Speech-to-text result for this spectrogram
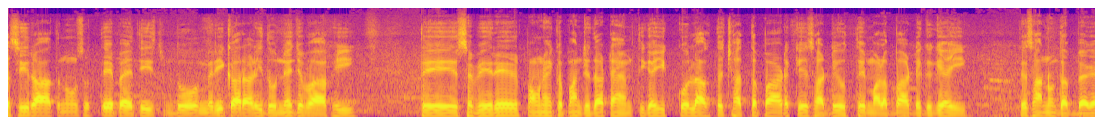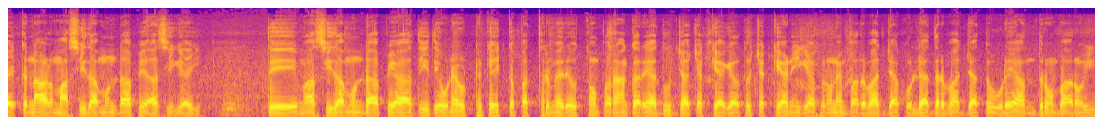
ਅਸੀਂ ਰਾਤ ਨੂੰ ਸੁੱਤੇ ਪਏ ਤੀ ਦੋ ਮੇਰੀ ਘਰ ਵਾਲੀ ਦੋਨੇ ਜਵਾਕ ਹੀ ਤੇ ਸਵੇਰੇ ਪੌਣੇ ਕੁ ਪੰਜ ਦਾ ਟਾਈਮ ਸੀਗਾ ਜੀ, ਇੱਕੋ ਲਖਤ ਛੱਤ ਪਾੜ ਕੇ ਸਾਡੇ ਉੱਤੇ ਮਲਬਾ ਡਿੱਗ ਗਿਆ ਜੀ। ਤੇ ਸਾਨੂੰ ਦੱਬਿਆ ਗਿਆ ਇੱਕ ਨਾਲ ਮਾਸੀ ਦਾ ਮੁੰਡਾ ਪਿਆ ਸੀਗਾ ਜੀ। ਤੇ ਮਾਸੀ ਦਾ ਮੁੰਡਾ ਪਿਆ ਤੀ ਤੇ ਉਹਨੇ ਉੱਠ ਕੇ ਇੱਕ ਪੱਥਰ ਮੇਰੇ ਉੱਤੋਂ ਪਰਾਂ ਕਰਿਆ ਦੂਜਾ ਚੱਕਿਆ ਗਿਆ ਉਹ ਤੋਂ ਚੱਕਿਆ ਨਹੀਂ ਗਿਆ ਫਿਰ ਉਹਨੇ ਦਰਵਾਜ਼ਾ ਖੋਲ੍ਹਿਆ ਦਰਵਾਜ਼ਾ ਤੋੜਿਆ ਅੰਦਰੋਂ ਬਾਹਰੋਂ ਹੀ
